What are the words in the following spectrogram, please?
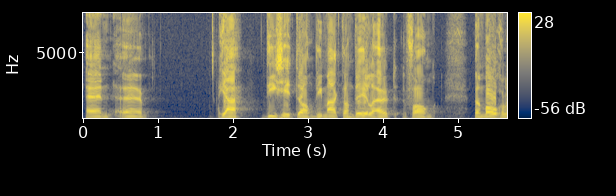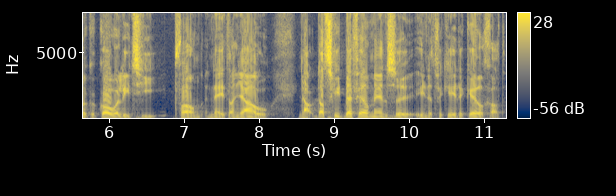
En ja, die, zit dan, die maakt dan deel uit van een mogelijke coalitie van Netanyahu. Nou, dat schiet bij veel mensen in het verkeerde keelgat.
